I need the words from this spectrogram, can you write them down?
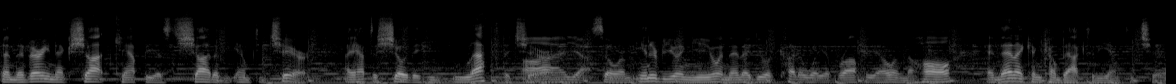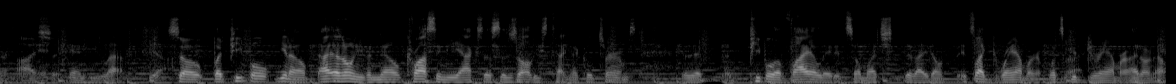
then the very next shot can't be a shot of the empty chair. I have to show that he left the chair. Ah, yeah. So I'm interviewing you, and then I do a cutaway of Raphael in the hall, and then I can come back to the empty chair. I and- see. And he left. Yeah. So, but people, you know, I, I don't even know crossing the axis. There's all these technical terms that, that people have violated so much that I don't. It's like grammar. What's good grammar? I don't know.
